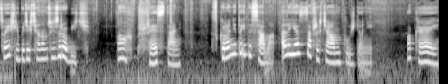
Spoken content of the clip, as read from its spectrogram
Co jeśli będzie chciała nam coś zrobić? Och, przestań. Skoro nie, to idę sama, ale ja zawsze chciałam pójść do niej. Okej.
